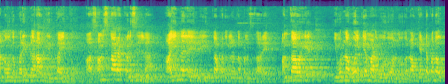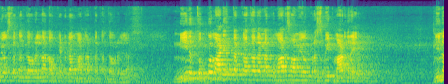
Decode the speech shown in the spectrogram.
ಅನ್ನೋ ಒಂದು ಪರಿಜ್ಞಾನ ಅವ್ರಿಗೆ ಇರ್ತಾ ಇತ್ತು. ಆ ಸಂಸ್ಕಾರ ಕಲಿಸಿಲ್ಲ, ಆ ಹಿನ್ನೆಲೆಯಲ್ಲಿ ಇಂಥ ಪದಗಳನ್ನು ಬಳಸ್ತಾರೆ, ಅಂಥವ್ರಿಗೆ ಇವ್ರನ್ನ ಹೋಲಿಕೆ ಮಾಡ್ಬೋದು ಅನ್ನೋದು ನಾವು ಕೆಟ್ಟ ಪದ ಉಪಯೋಗಿಸ್ತಕ್ಕಂಥವರೆಲ್ಲ, ನಾವು ಕೆಟ್ಟದಾಗಿ ಮಾತಾಡ್ತಕ್ಕಂಥವರೆಲ್ಲ. ನೀನು ತಪ್ಪು ಮಾಡಿರ್ತಕ್ಕಂಥದ್ದನ್ನು ಕುಮಾರಸ್ವಾಮಿ ಅವರು ಪ್ರೆಸ್ ಮೀಟ್ ಮಾಡಿದ್ರೆ ನೀನು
